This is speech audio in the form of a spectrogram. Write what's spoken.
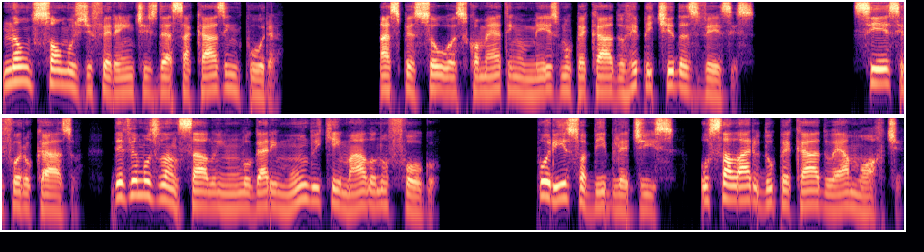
Não somos diferentes dessa casa impura. As pessoas cometem o mesmo pecado repetidas vezes. Se esse for o caso, devemos lançá-lo em um lugar imundo e queimá-lo no fogo. Por isso a Bíblia diz: o salário do pecado é a morte.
